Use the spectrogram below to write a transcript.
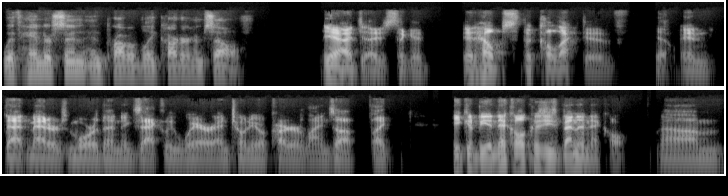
with Henderson and probably Carter himself. Yeah, I, I just think it it helps the collective. Yeah. And that matters more than exactly where Antonio Carter lines up. Like he could be a nickel because he's been a nickel. Um,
